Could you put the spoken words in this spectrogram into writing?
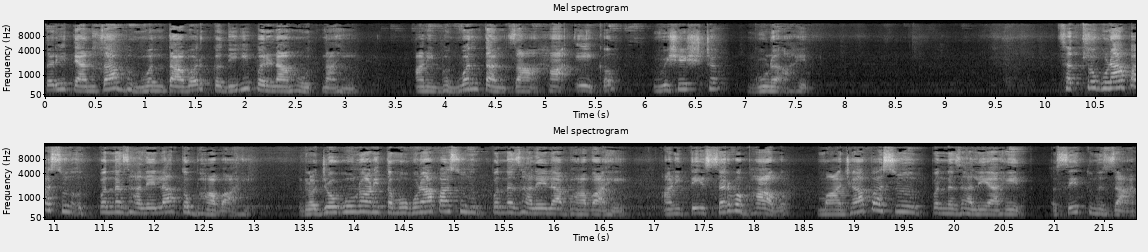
तरी त्यांचा भगवंतावर कधीही परिणाम होत नाही. आणि भगवंतांचा हा एक विशिष्ट गुण आहे. सत्वगुणापासून उत्पन्न झालेला तो भाव आहे. रजोगुण आणि तमोगुणापासून उत्पन्न झालेला भाव आहे आणि ते सर्व भाव माझ्यापासून उत्पन्न झाले आहेत असे तू जाण.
